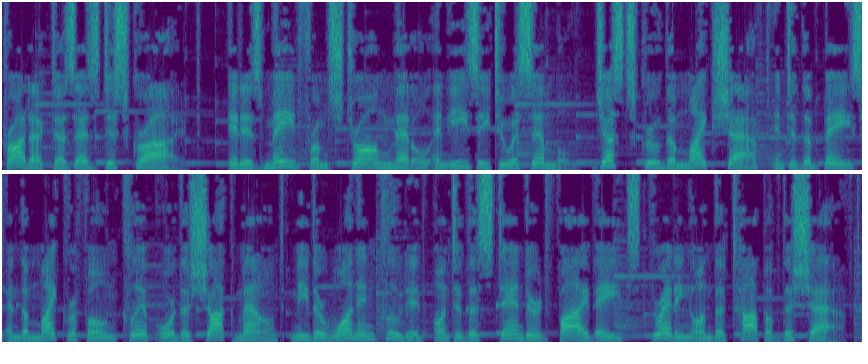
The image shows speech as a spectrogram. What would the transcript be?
Product is as described. It is made from strong metal and easy to assemble, just screw the mic shaft into the base and the microphone clip or the shock mount neither one included onto the standard 5 8 threading on the top of the shaft.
